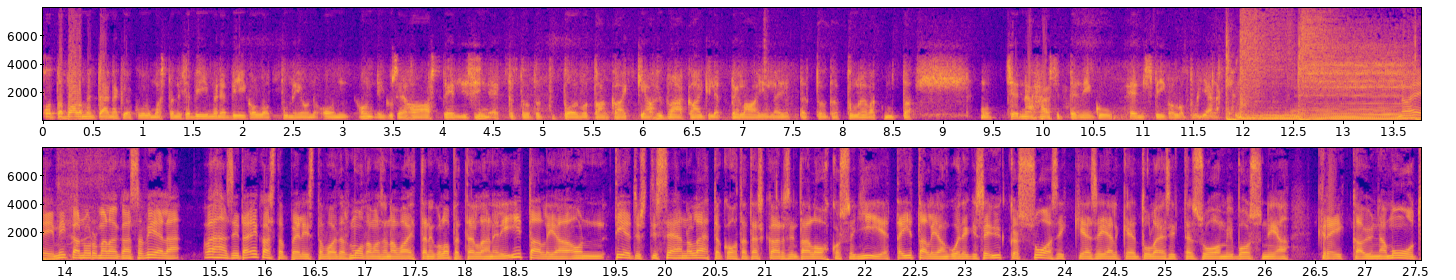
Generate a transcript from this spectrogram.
tuota, valmentajan näkökulmasta niin se viimeinen viikonloppu niin on, on, on niin kuin se haasteellisin, että tuota, toivotaan kaikkia hyvää kaikille pelaajille, että tuota, tulevat, mutta, mutta se nähdään sitten niin kuin ensi viikonlopun jälkeen. No hei, Mika Nurmelan kanssa vielä vähän siitä ekasta pelistä voitaisiin muutama sana vaihtaa, niin kun lopetellaan. Eli Italia on tietysti, sehän on lähtökohta tässä karsinta lohkossa J, että Italia on kuitenkin se ykkössuosikki ja sen jälkeen tulee sitten Suomi, Bosnia, Kreikka ynnä muut.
